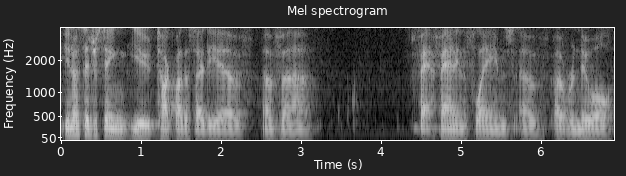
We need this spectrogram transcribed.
You know, it's interesting. You talk about this idea of of uh, fanning the flames of of renewal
